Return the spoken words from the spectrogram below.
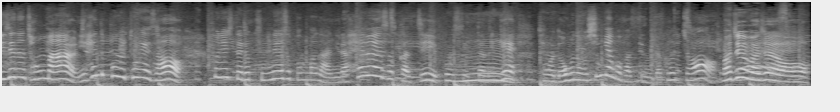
이제는 정말 이 핸드폰을 통해서 소녀시대를 국내에서뿐만 아니라 해외에서까지 볼 수 있다는 음. 게 정말 너무너무 신기한 것 같습니다. 그렇죠? 맞아요, 맞아요.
